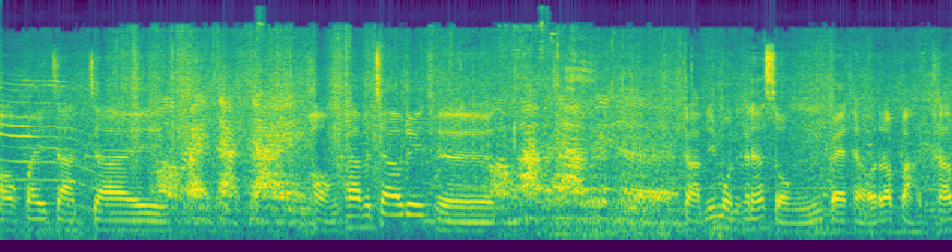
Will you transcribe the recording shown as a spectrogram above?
ออกไปจากใจ ของข้าพเจ้าด้วยเถิดกราบนิมนต์คณะสงฆ์แปรแถวรับบาตรครับ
